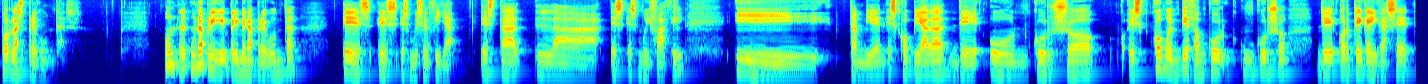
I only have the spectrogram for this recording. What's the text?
por las preguntas. una primera pregunta es, es, muy sencilla. Esta la, es, es muy fácil y también es copiada de un curso, es cómo empieza un, un curso de Ortega y Gasset.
